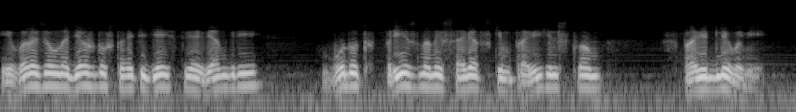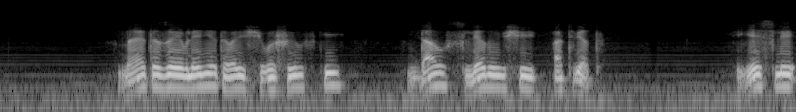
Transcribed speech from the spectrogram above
и выразил надежду, что эти действия Венгрии будут признаны советским правительством справедливыми. На это заявление товарищ Вышинский дал следующий ответ. Если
